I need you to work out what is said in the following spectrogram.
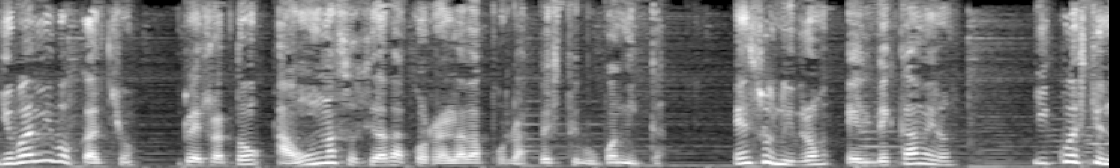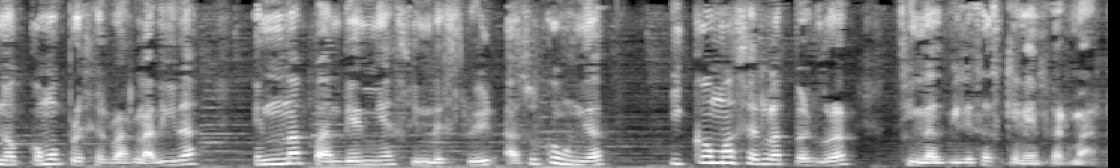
Giovanni Boccaccio retrató a una sociedad acorralada por la peste bubónica en su libro El de Cameron y cuestionó cómo preservar la vida en una pandemia sin destruir a su comunidad y cómo hacerla perdurar sin las vilezas que la enfermar.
